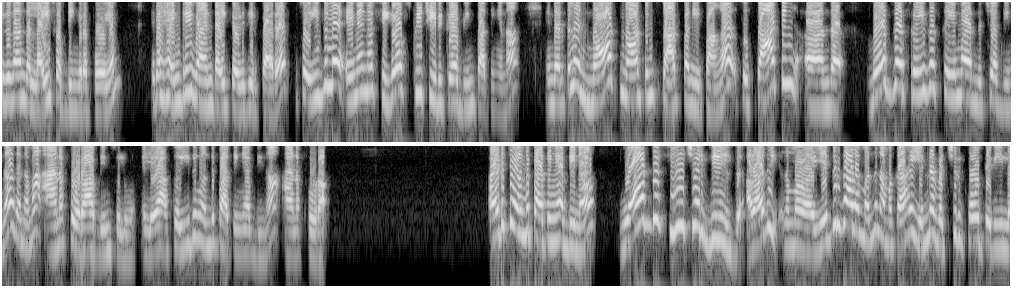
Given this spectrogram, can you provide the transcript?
இதுதான் இந்த லைஃப் அப்படிங்கிற போயம் இத ஹென்ரி வேன் டைக் எழுதியிருப்பாரு. சோ இதுல என்னென்ன ஃபிகர் ஆஃப் ஸ்பீச் இருக்கு அப்படின்னு பாத்தீங்கன்னா இந்த இடத்துல நாட் நாட்னு ஸ்டார்ட் பண்ணிருப்பாங்க சோ ஸ்டார்டிங் அந்த வேர்ட்ஸ் ஆர் ஃப்ரேசஸ் சேமா இருந்துச்சு அப்படின்னா அதை நம்ம ஆனஃபோரா அப்படின்னு சொல்லுவோம் இல்லையா? சோ இது வந்து பாத்தீங்க அப்படின்னா ஆனஃபோரா அடுத்து வந்து பாத்தீங்க அப்படின்னா வாட் த ஃபியூச்சர் வீல்ஸ் அதாவது நம்ம எதிர்காலம் வந்து நமக்காக என்ன வச்சிருக்கோ தெரியல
